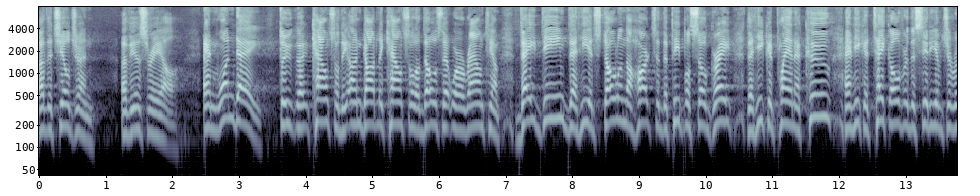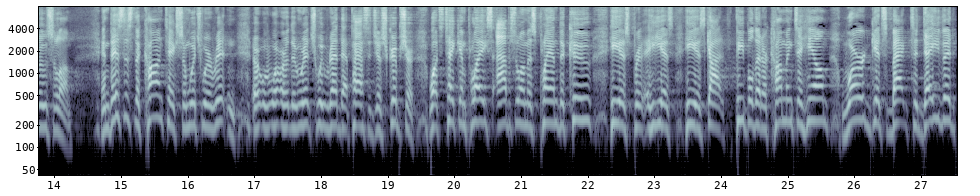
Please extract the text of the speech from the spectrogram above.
of the children of Israel. And one day, through the counsel, the ungodly counsel of those that were around him. They deemed that he had stolen the hearts of the people so great that he could plan a coup and he could take over the city of Jerusalem. And this is the context in which we're written, or, in which we read that passage of Scripture. What's taken place, Absalom has planned the coup. He has, he, has, he has got people that are coming to him. Word gets back to David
